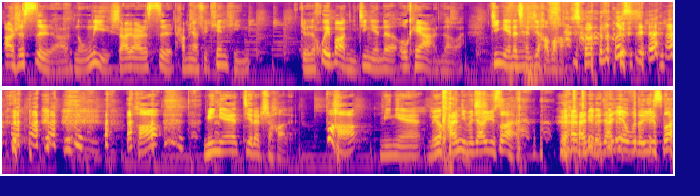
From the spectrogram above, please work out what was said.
二十四日啊，农历十二月二十四日，他们要去天庭，就是汇报你今年的 OKR，你知道吧？今年的成绩好不好？什么东西？好，明年接着吃好的；不好，明年没有。砍你们家预算，砍你们家业务的预算。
